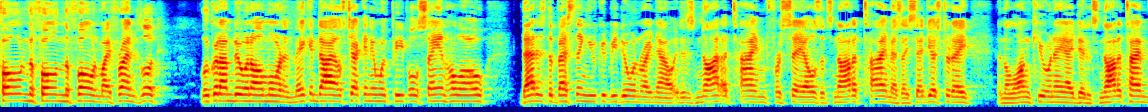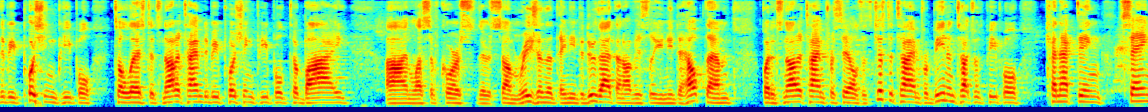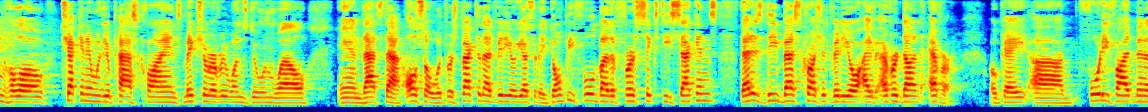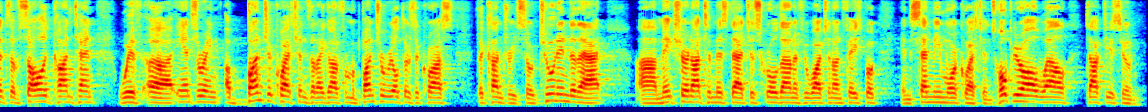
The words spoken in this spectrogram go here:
phone, the phone, the phone. My friends, look, look what I'm doing all morning. Making dials, checking in with people, saying hello. That is the best thing you could be doing right now. It is not a time for sales. It's not a time, as I said yesterday in the long Q&A I did, it's not a time to be pushing people to list. It's not a time to be pushing people to buy. Uh, unless, of course, there's some reason that they need to do that, then obviously you need to help them. But it's not a time for sales. It's just a time for being in touch with people, connecting, saying hello, checking in with your past clients, make sure everyone's doing well. And that's that. Also, with respect to that video yesterday, don't be fooled by the first 60 seconds. That is the best Crush It video I've ever done, ever. Okay, um, 45 minutes of solid content with uh, answering a bunch of questions that I got from a bunch of realtors across the country. So tune into that. Uh, make sure not to miss that. Just scroll down if you're watching on Facebook and send me more questions. Hope you're all well. Talk to you soon.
